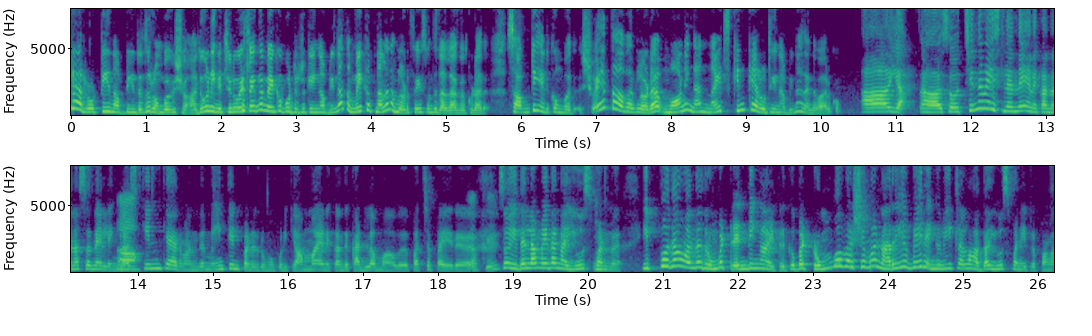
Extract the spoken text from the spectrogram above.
கேர் ரொட்டீன் அப்படின்றது ரொம்ப விஷயம். அதுவும் நீங்க சின்ன வயசுல மேக்கப் போட்டுட்டு இருக்கீங்க அப்படின்னா அந்த மேக்கப்னால நம்மளோட ஃபேஸ் வந்து டல்லாக கூடாது ஸோ அப்படி இருக்கும்போது ஸ்வேதா அவர்களோட morning and night skin care routine அப்படின்னா அது என்னவா இருக்கும்? யா ஸோ சின்ன வயசுலேருந்தே எனக்கு அந்த நான் சொன்னேன் இல்லைங்களா. ஸ்கின் கேர் வந்து மெயின்டைன் பண்ணுறது ரொம்ப பிடிக்கும். அம்மா எனக்கு அந்த கடலை மாவு பச்சைப்பயிறு. ஸோ இதெல்லாமே தான் நான் யூஸ் பண்ணுவேன். இப்போதான் வந்து அது ரொம்ப ட்ரெண்டிங் ஆயிட்டு இருக்கு பட் ரொம்ப வருஷமா நிறைய பேர் எங்க வீட்லலாம் அதான் யூஸ் பண்ணிட்டு இருப்பாங்க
